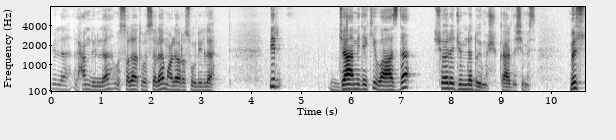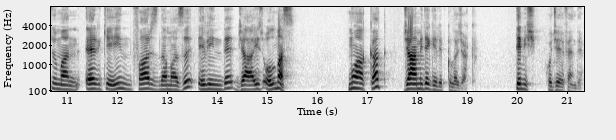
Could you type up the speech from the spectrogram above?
Bismillah, elhamdülillah, ve salatu ve selamu ala Resulillah. Bir camideki vaazda şöyle cümle duymuş kardeşimiz. Müslüman erkeğin farz namazı evinde caiz olmaz. Muhakkak camide gelip kılacak demiş hoca efendi.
